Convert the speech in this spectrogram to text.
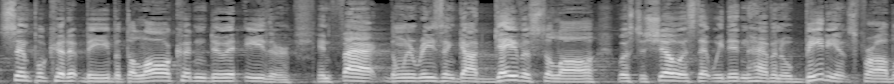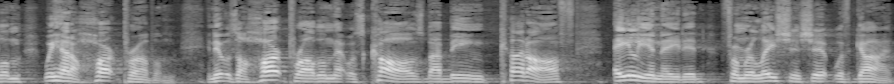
simple could it be? But the law couldn't do it either. In fact, the only reason God gave us the law was to show us that we didn't have an obedience problem, we had a heart problem. And it was a heart problem that was caused by being cut off, alienated from relationship with God.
